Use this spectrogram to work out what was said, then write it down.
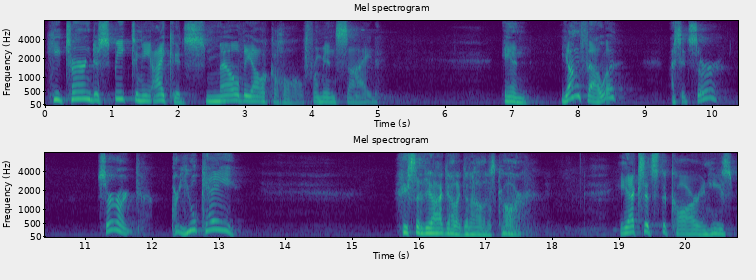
he turned to speak to me, I could smell the alcohol from inside. And young fella, I said, Sir, Sir, are, are you okay? He said, Yeah, I got to get out of this car. He exits the car and he's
